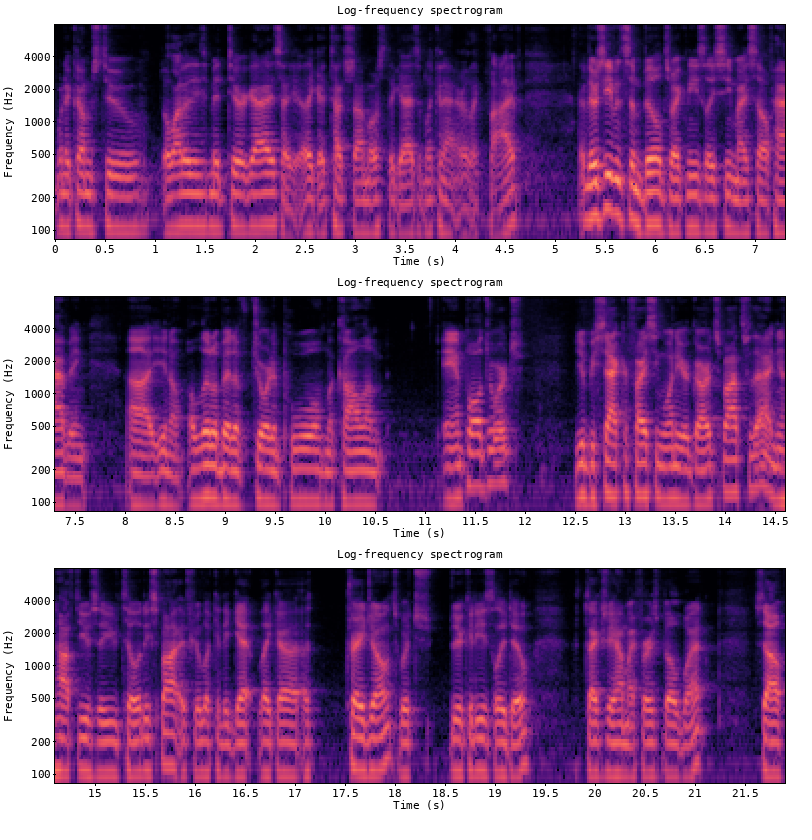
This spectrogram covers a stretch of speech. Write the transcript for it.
when it comes to a lot of these mid tier guys. I, like I touched on, most of the guys I'm looking at are like five. There's even some builds where I can easily see myself having, uh, you know, a little bit of Jordan Poole, McCollum, and Paul George you'll be sacrificing one of your guard spots for that, and you'll have to use a utility spot if you're looking to get like a, a Tre Jones, which you could easily do. It's actually how my first build went. So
